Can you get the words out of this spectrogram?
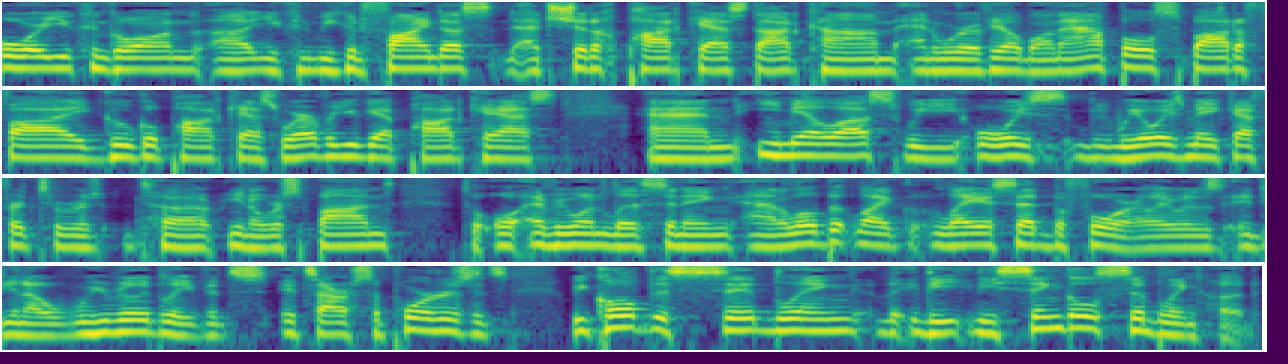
or you can go on. Uh, you can you can find us at shidduchpodcast.com, and we're available on Apple, Spotify, Google Podcasts, wherever you get podcasts. And email us. We always we always make effort to re- to you know respond to all, everyone listening. And a little bit like Leah said before, it was it, you know we really believe it's it's our supporters. It's we call it the sibling the the, the single siblinghood.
